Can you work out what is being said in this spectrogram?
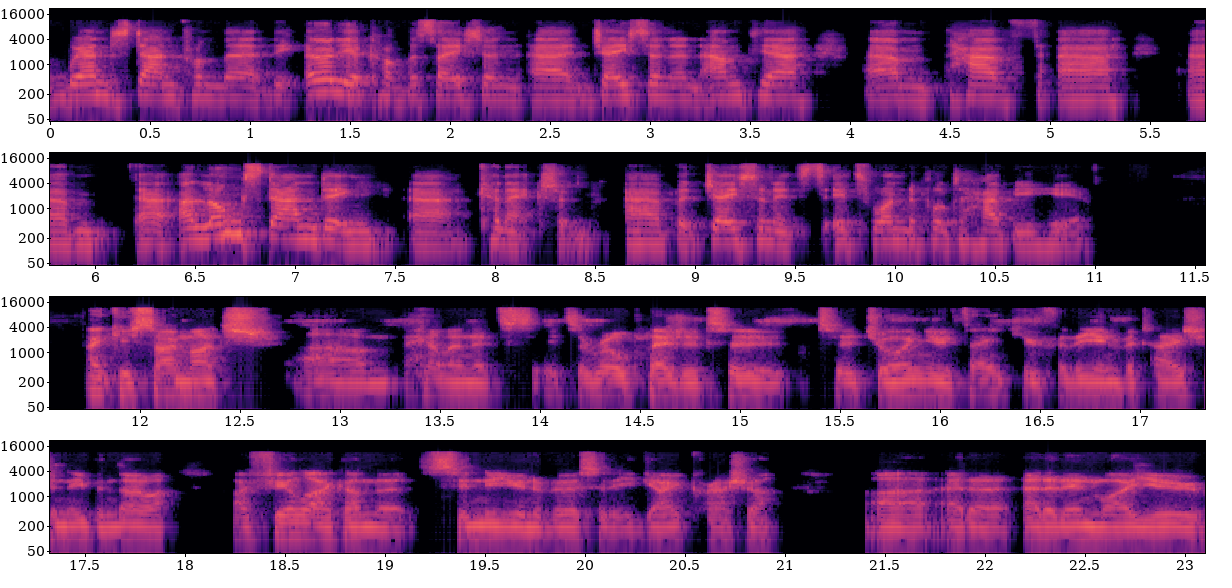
we understand from the, the earlier conversation, uh, Jason and Anthea um, have uh, um, a long-standing uh, connection. but Jason, it's, it's wonderful to have you here. Thank you so much, um, Helen. It's it's a real pleasure to to join you. Thank you for the invitation, even though I feel like I'm a Sydney University gatecrasher uh, at, a, at an ANU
